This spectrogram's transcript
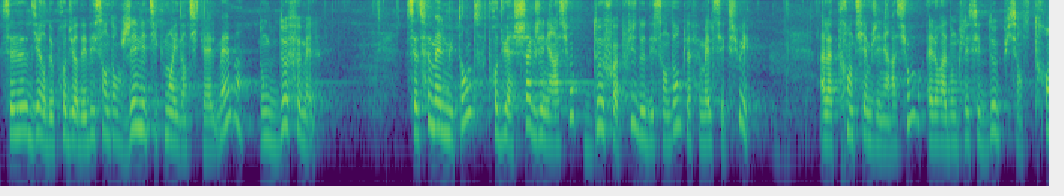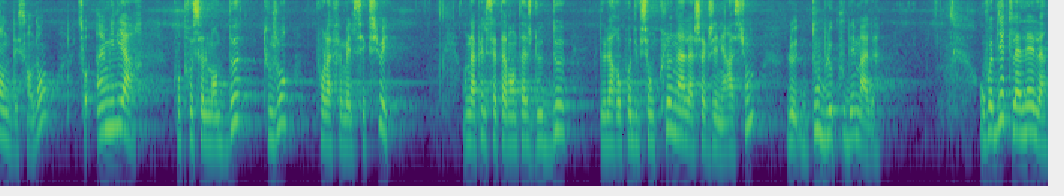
c'est-à-dire de produire des descendants génétiquement identiques à elle-même, donc deux femelles. Cette femelle mutante produit à chaque génération deux fois plus de descendants que la femelle sexuée. À la 30e génération, elle aura donc laissé 2 puissance 30 descendants, soit 1 milliard, contre seulement 2, toujours, pour la femelle sexuée. On appelle cet avantage de 2 de la reproduction clonale à chaque génération le double coup des mâles. On voit bien que l'allèle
